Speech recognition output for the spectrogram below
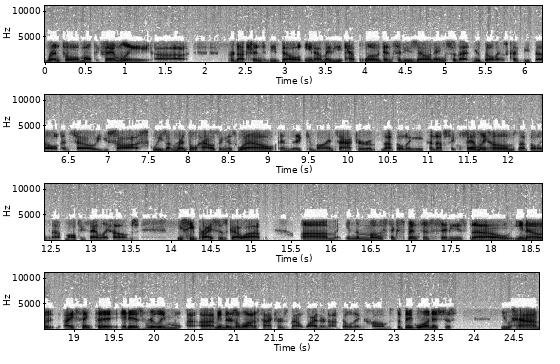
rental multifamily uh, production to be built. You know, maybe you kept low density zoning so that new buildings couldn't be built, and so you saw a squeeze on rental housing as well, and the combined factor of not building enough single family homes, not building enough multifamily homes, you see prices go up. Um, in the most expensive cities, though, you know, I think that it is really. Uh, I mean, there's a lot of factors about why they're not building homes. The big one is just you have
